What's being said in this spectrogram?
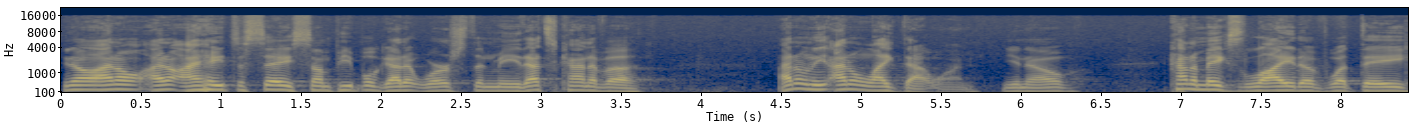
You know, I, don't, I, don't, I hate to say some people got it worse than me. That's kind of a I don't, I don't like that one, you know. Kind of makes light of what they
